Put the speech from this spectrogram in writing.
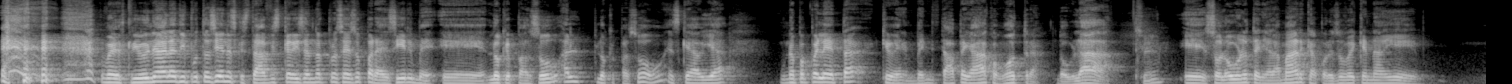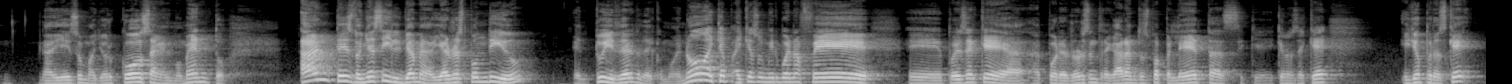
me escribe una de las diputaciones que estaba fiscalizando el proceso para decirme eh, lo que pasó al, lo que pasó es que había una papeleta que estaba pegada con otra, doblada. Sí. Eh, solo uno tenía la marca, por eso fue que nadie, nadie hizo mayor cosa en el momento. Antes, doña Silvia me había respondido en Twitter de como de, no, hay que, hay que asumir buena fe, eh, puede ser que por error se entregaran dos papeletas, que, que no sé qué. Y yo, pero es que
